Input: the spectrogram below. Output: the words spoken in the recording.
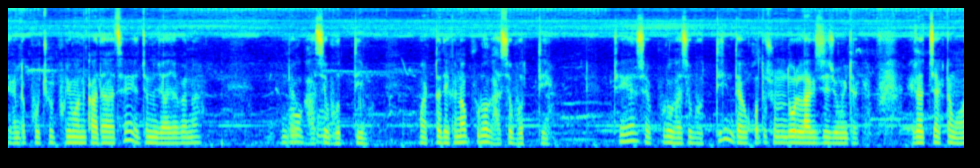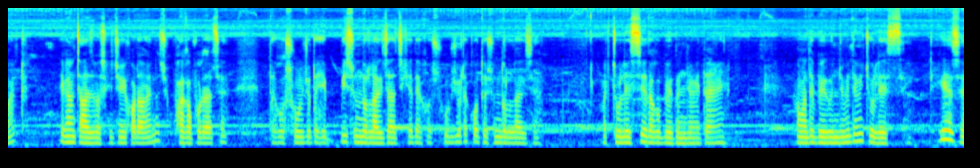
এখানটা প্রচুর পরিমাণ কাদা আছে এর জন্য যাওয়া যাবে না। দেখো ঘাসে ভর্তি। মাঠটা দেখে নাও পুরো ঘাসে ভর্তি। ঠিক আছে? পুরো ঘাসে ভর্তি। দেখো কত সুন্দর লাগছে জমিটাকে। এটা হচ্ছে একটা মাঠ। এখানে চাষবাস কিছুই করা হয় না ফাঁকা পড়ে আছে। দেখো সূর্যটা হেব্বি সুন্দর লাগছে আজকে, দেখো সূর্যটা কত সুন্দর লাগছে। আর চলে এসেছি দেখো বেগুন জমিতে আমি। আমাদের বেগুন জমিতে আমি চলে এসেছি, ঠিক আছে?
